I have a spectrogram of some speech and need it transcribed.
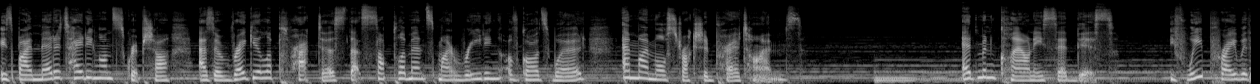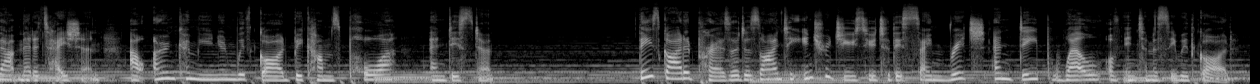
is by meditating on Scripture as a regular practice that supplements my reading of God's Word and my more structured prayer times. Edmund Clowney said this If we pray without meditation, our own communion with God becomes poor and distant. These guided prayers are designed to introduce you to this same rich and deep well of intimacy with God.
